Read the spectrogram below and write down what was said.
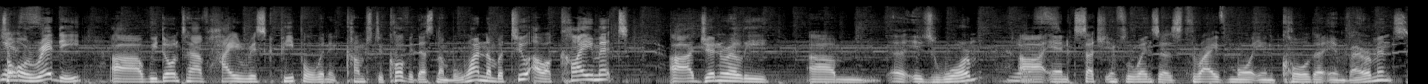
So already, uh, we don't have high risk people when it comes to COVID. That's number one. Number two, our climate uh, generally um, uh, is warm, Yes. uh, and such influenzas thrive more in colder environments.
